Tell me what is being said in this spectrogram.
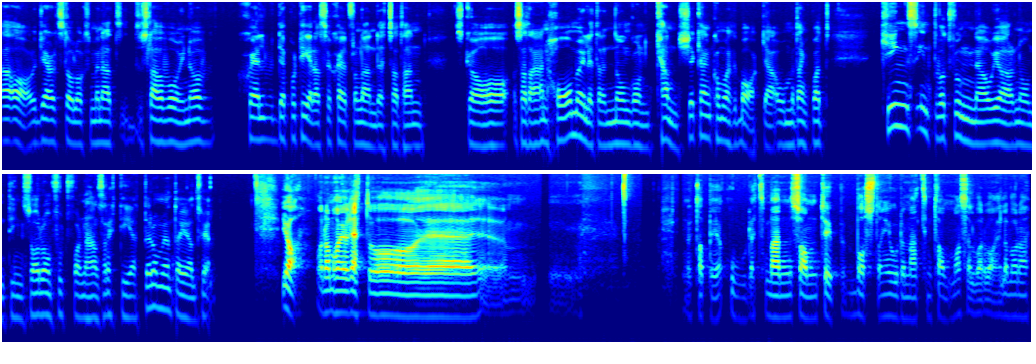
Ja, och Jared Stoll också, men att Slava Vojnov själv deporterar sig själv från landet så att han ska så att han har möjligheten att någon gång kanske kan komma tillbaka och med tanke på att Kings inte var tvungna att göra någonting så har de fortfarande hans rättigheter om jag inte har helt fel. Ja, och de har ju rätt att eh, nu tappar jag ordet, men som typ Boston gjorde med Tim Thomas eller vad det var, eller var det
